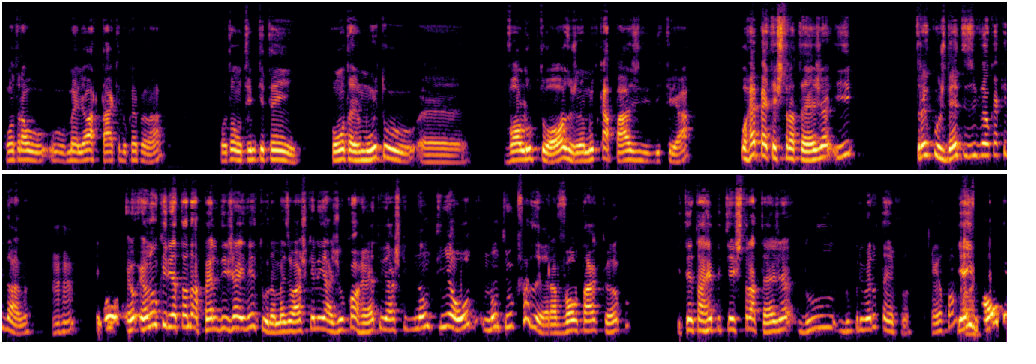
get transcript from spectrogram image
contra o, o, melhor ataque do campeonato, contra um time que tem pontas muito é, voluptuosos, né? muito capazes de, de criar ou repete a estratégia e tranca os dentes e vê o que é que dá, né? Uhum. Eu, eu, eu, não queria estar na pele de Jair Ventura, mas eu acho que ele agiu correto e acho que não tinha outro, não tinha o que fazer, era voltar a campo e tentar repetir a estratégia do, do primeiro tempo. Né? e aí volta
